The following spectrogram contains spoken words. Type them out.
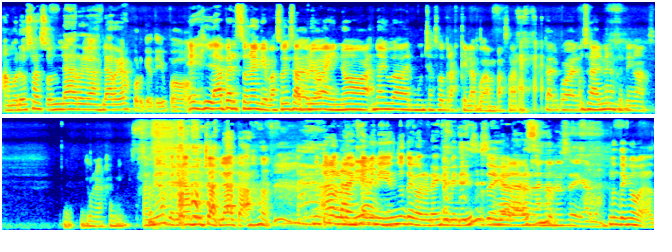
amorosas son largas, largas, porque tipo. Es la persona que pasó esa Claro. prueba y no, va- no iba a haber muchas otras que la puedan pasar. Tal cual. O sea, al menos que tengas una Géminis. Al menos que tengas mucha plata. No tengo Ah, luna en. Géminis, no tengo luna en Géminis, no ganas. verdad, no, no sé, Galo. No tengo más.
